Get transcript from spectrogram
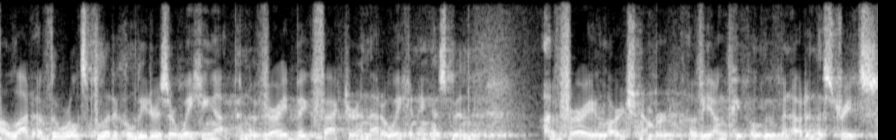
a lot of the world's political leaders are waking up, and a very big factor in that awakening has been a very large number of young people who've been out in the streets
